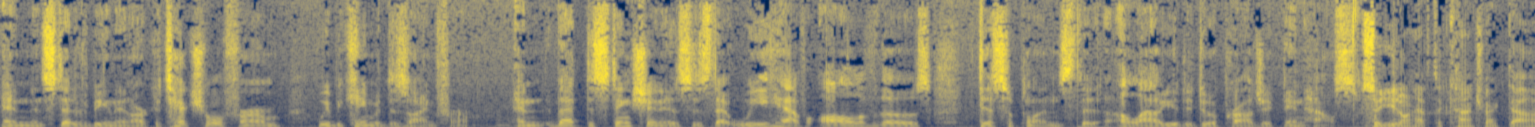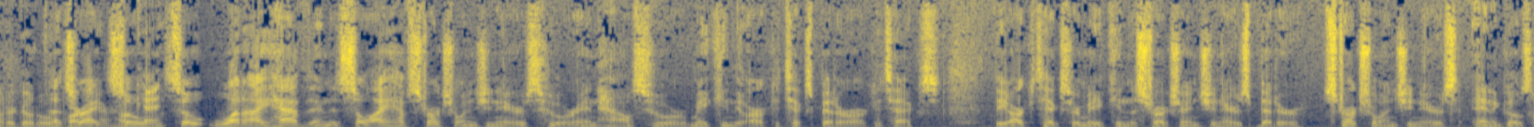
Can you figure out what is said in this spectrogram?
And instead of being an architectural firm, we became a design firm. And that distinction is, is that we have all of those disciplines that allow you to do a project in house. So you don't have to contract out or go to a That's partner. right. So, okay. so what I have then is so I have structural engineers who are in house who are making the architects better architects. The architects are making the structural engineers better structural engineers, and it goes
